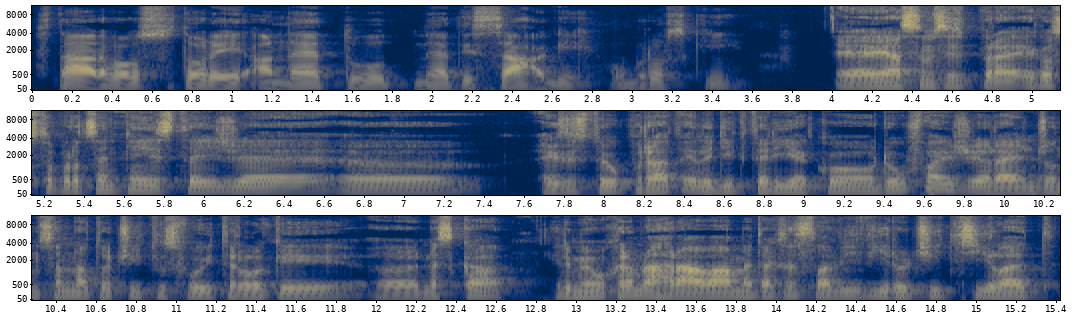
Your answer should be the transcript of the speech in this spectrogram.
Star Wars story a ne, tu, ne ty ságy obrovský. Já jsem si právě jako stoprocentně jistý, že uh existují pořád i lidi, kteří jako doufají, že Ryan Johnson natočí tu svoji trilogii. Eh, dneska, kdy mimochodem nahráváme, tak se slaví výročí tří let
